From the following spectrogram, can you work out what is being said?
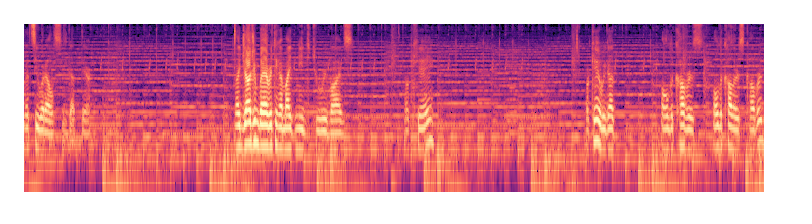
Let's see what else he's got there. Like judging by everything, I might need two revives. Okay. Okay, we got all the covers, all the colors covered.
